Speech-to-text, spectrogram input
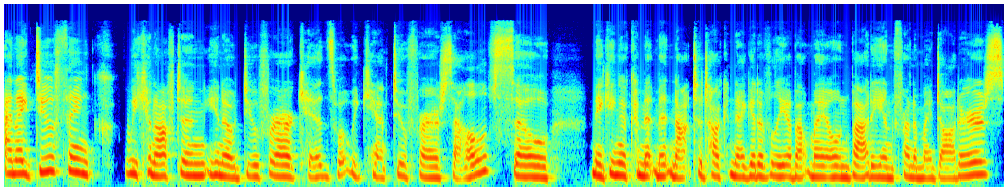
And I do think we can often, you know, do for our kids what we can't do for ourselves. So making a commitment not to talk negatively about my own body in front of my daughters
